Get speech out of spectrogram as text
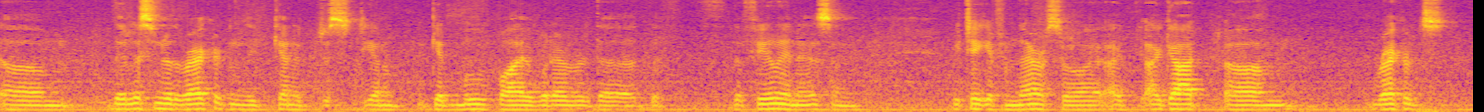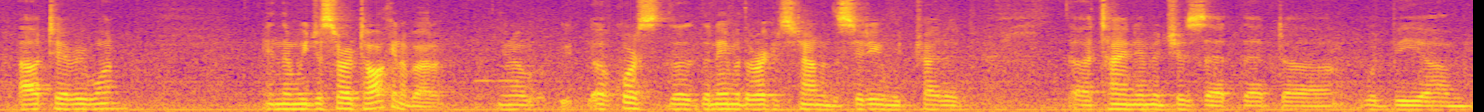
um, they listen to the record and they kind of just kind of get moved by whatever the, the the feeling is, and we take it from there. So I I, I got um, records out to everyone, and then we just started talking about it. You know, we, of course the the name of the record's Town of the City, and we try to uh, tie-in images that that uh, would be um,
